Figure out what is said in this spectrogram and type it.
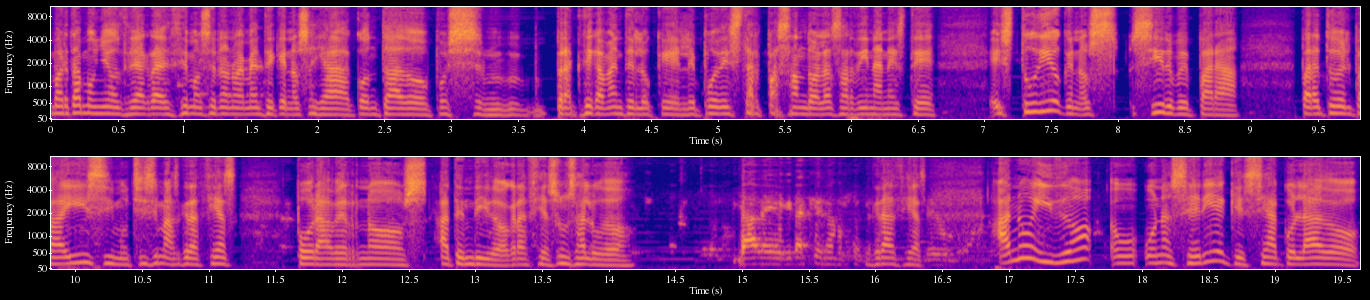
Marta Muñoz, le agradecemos enormemente que nos haya contado pues mm, prácticamente lo que le puede estar pasando a la sardina en este estudio que nos sirve para, para todo el país y muchísimas gracias por habernos atendido. Gracias, un saludo. Vale, gracias a vosotros. Gracias. ¿Han oído una serie que se ha colado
